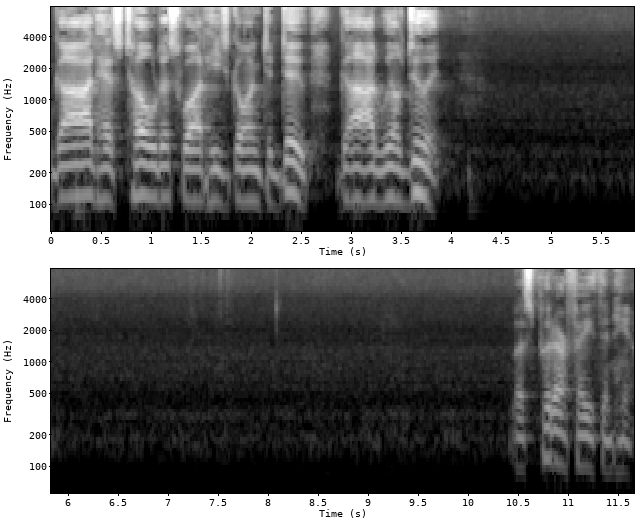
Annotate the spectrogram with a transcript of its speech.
God has told us what He's going to do. God will do it. Let's put our faith in Him.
